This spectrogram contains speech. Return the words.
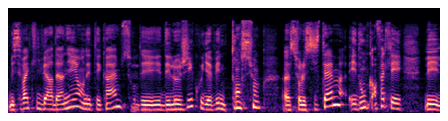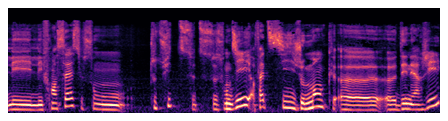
Mais c'est vrai que l'hiver dernier, on était quand même sur des, logiques où il y avait une tension euh, sur le système. Et donc, en fait, les, les, les, Français se sont tout de suite se, sont dit, en fait, si je manque euh, euh, d'énergie,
